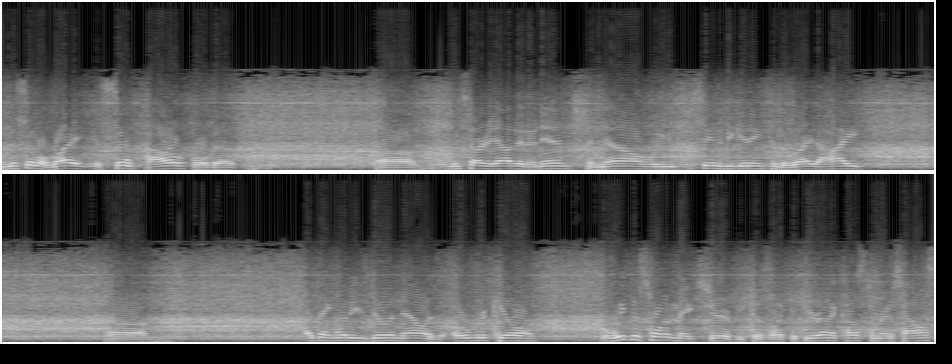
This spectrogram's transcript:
And this little light is so powerful that uh, we started out at an inch and now we seem to be getting to the right height. Um, I think what he's doing now is overkill. Well, we just want to make sure because like if you're in a customer's house,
